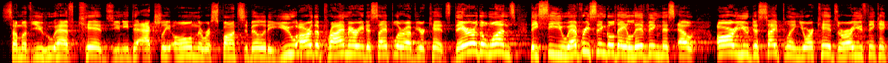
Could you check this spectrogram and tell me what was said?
Some of you who have kids, you need to actually own the responsibility. You are the primary discipler of your kids. They're the ones, they see you every single day living this out. Are you discipling your kids or are you thinking,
